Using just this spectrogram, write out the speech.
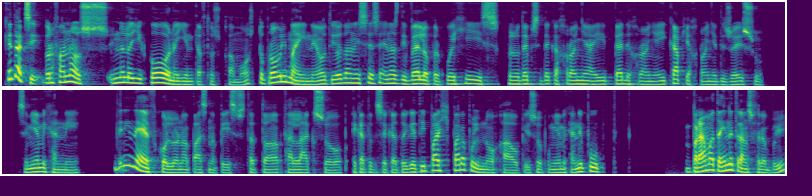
και εντάξει, προφανώς είναι λογικό να γίνεται αυτός ο χαμός. Το πρόβλημα είναι ότι όταν είσαι ένας developer που έχεις ξοδέψει 10 χρόνια ή 5 χρόνια ή κάποια χρόνια της ζωής σου σε μια μηχανή, δεν είναι εύκολο να πας να πεις θα, το, θα αλλάξω 100% γιατί υπάρχει πάρα πολύ know-how πίσω από μια μηχανή που πράγματα είναι transferable,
